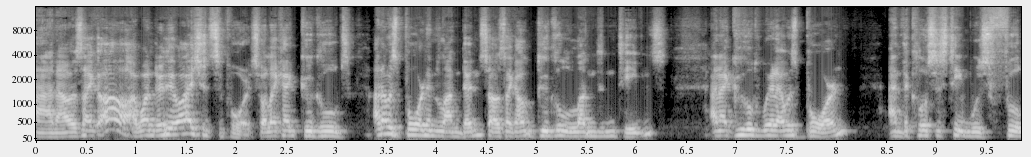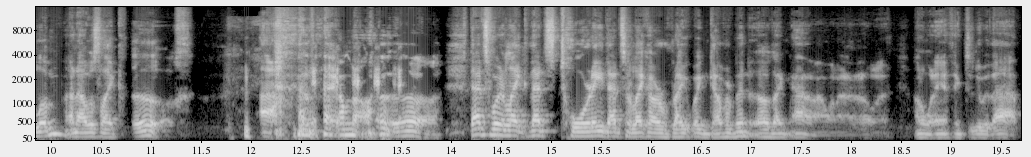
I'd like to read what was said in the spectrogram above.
And I was like, oh, I wonder who I should support. So like I googled, and I was born in London, so I was like, I'll Google London teams, and I googled where I was born, and the closest team was Fulham, and I was like, ugh. uh, like, I'm not. That's where like that's Tory. That's like our right wing government. I was like, I don't, I, don't want, I don't want anything to do with that.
